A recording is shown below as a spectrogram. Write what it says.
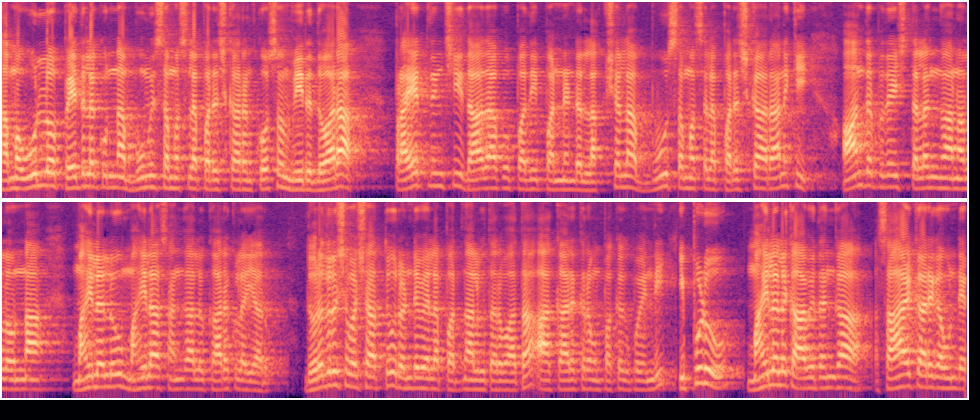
తమ ఊళ్ళో పేదలకున్న భూమి సమస్యల పరిష్కారం కోసం వీరి ద్వారా ప్రయత్నించి దాదాపు పది పన్నెండు లక్షల భూ సమస్యల పరిష్కారానికి ఆంధ్రప్రదేశ్ తెలంగాణలో ఉన్న మహిళలు మహిళా సంఘాలు కారకులయ్యారు. దురదృష్టవశాత్తు రెండు వేల పద్నాలుగు తర్వాత ఆ కార్యక్రమం పక్కకు పోయింది. ఇప్పుడు మహిళలకు ఆ విధంగా సహాయకారిగా ఉండే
